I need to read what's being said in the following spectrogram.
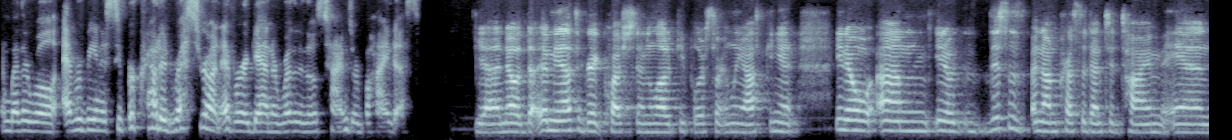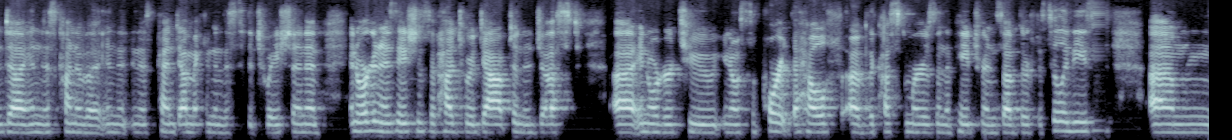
and whether we'll ever be in a super crowded restaurant ever again, or whether those times are behind us. Yeah, no, th- I mean that's a great question. A lot of people are certainly asking it. You know, um, you know, this is an unprecedented time, and uh, in this kind of a in, the, in this pandemic and in this situation, and and organizations have had to adapt and adjust uh, in order to you know support the health of the customers and the patrons of their facilities. Um,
